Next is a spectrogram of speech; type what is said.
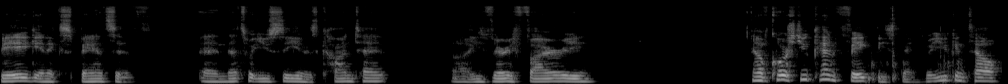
big and expansive. And that's what you see in his content. Uh, he's very fiery, now, of course, you can fake these things, but you can tell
